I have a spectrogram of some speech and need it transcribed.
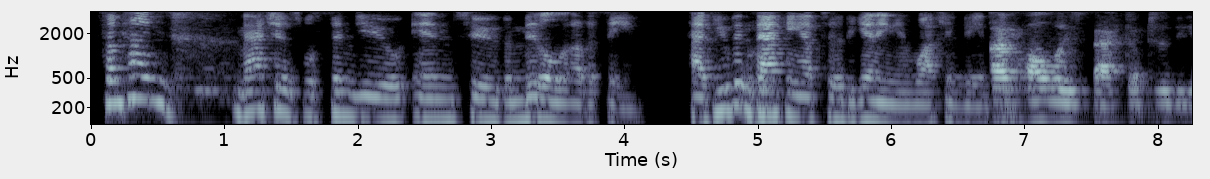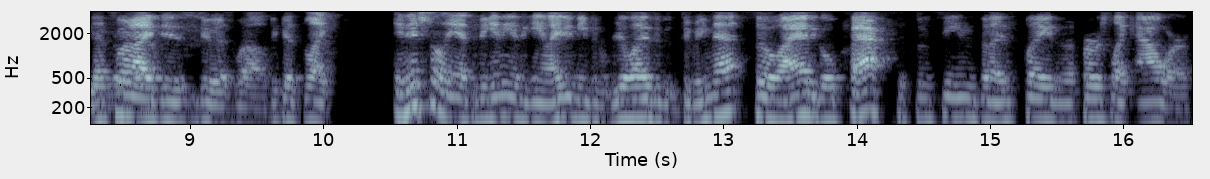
Sometimes matches will send you into the middle of a scene. Have you been backing up to the beginning and watching the entire? I've always backed up to the beginning. That's what I do do as well because like initially at the beginning of the game I didn't even realize it was doing that, so I had to go back to some scenes that I played in the first like hour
